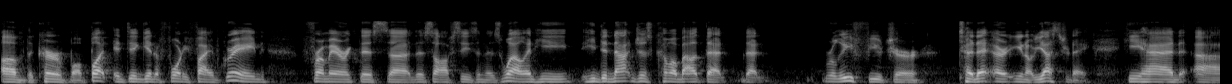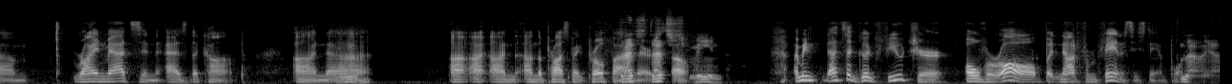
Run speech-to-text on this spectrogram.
of the curveball, but it did get a 45 grade from Eric this uh, this offseason as well, and he he did not just come about that that relief future today or you know yesterday. He had um, Ryan Madson as the comp on uh, on on the prospect profile. That's there. that's so, mean. I mean, that's a good future overall, but not from fantasy standpoint. No, yeah.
